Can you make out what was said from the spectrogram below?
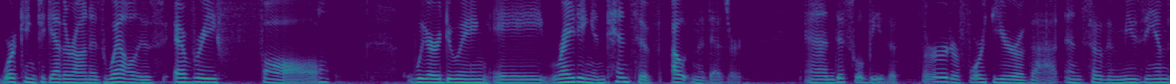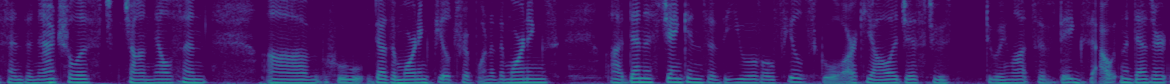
working together on as well is every fall we are doing a writing intensive out in the desert. And this will be the third or fourth year of that. And so the museum sends a naturalist, John Nelson, um, who does a morning field trip one of the mornings. Uh, Dennis Jenkins of the U of O Field School, archaeologist who's doing lots of digs out in the desert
